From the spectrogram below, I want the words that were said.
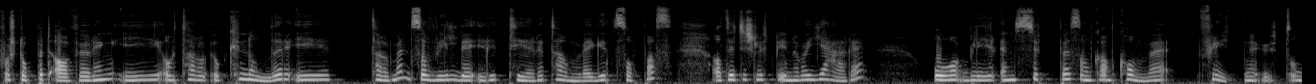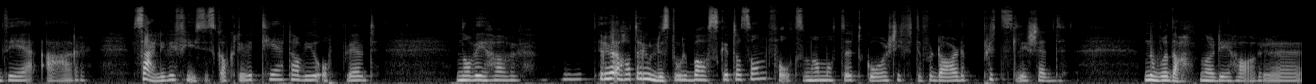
forstoppet avføring i, og, tar, og knoller i tarmen, så vil det irritere tarmveggen såpass at det til slutt begynner å gjære og blir en suppe som kan komme flytende ut. Og det er Særlig ved fysisk aktivitet har vi jo opplevd når vi har hatt rullestolbasket og sånn, folk som har måttet gå og skifte, for da har det plutselig skjedd noe, da, når de har eh,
